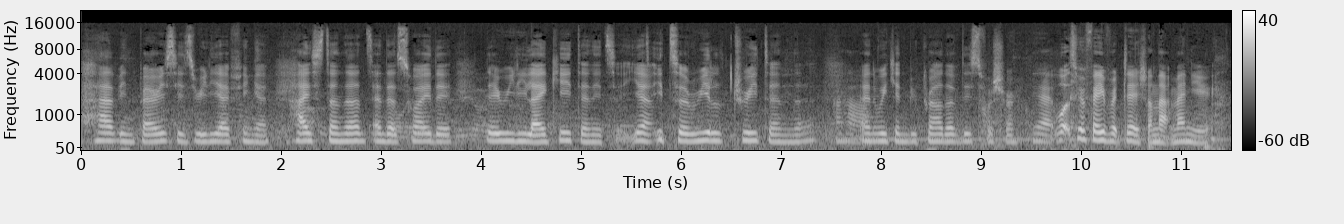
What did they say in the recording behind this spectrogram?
have in Paris is really, I think, a high standard, and that's why they they really like it. And it's yeah, it's a real treat, and uh, uh-huh. and we can be proud of this for sure. Yeah. What's your favorite dish on that menu?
